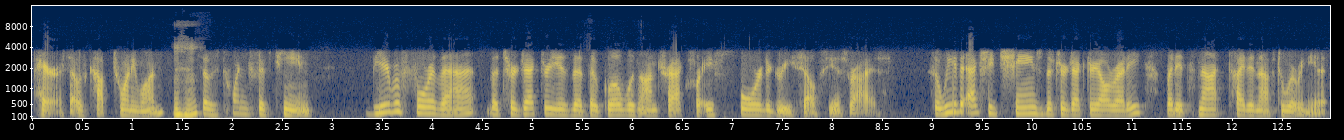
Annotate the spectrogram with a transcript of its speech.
Paris. That was COP 21. Mm-hmm. So it was 2015. The year before that, the trajectory is that the globe was on track for a four degree Celsius rise. So we've actually changed the trajectory already, but it's not tight enough to where we need it.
